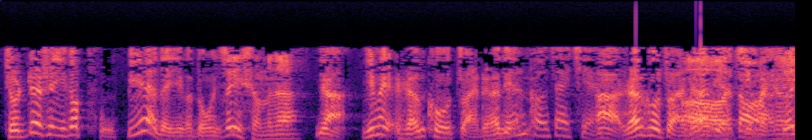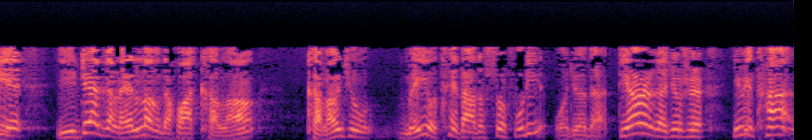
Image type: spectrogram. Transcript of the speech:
就是这是一个普遍的一个东西。为什么呢？呀，因为人口转折点，人口在减啊，人口转折点到了，所以以这个来弄的话，可能可能就没有太大的说服力。我觉得第二个就是因为它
